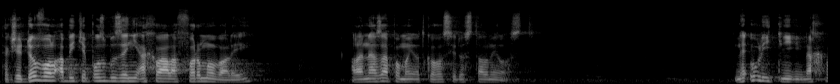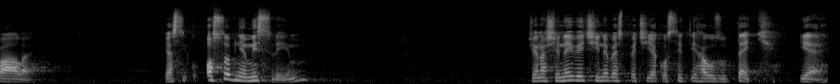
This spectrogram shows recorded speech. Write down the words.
Takže dovol, aby tě pozbuzení a chvála formovali, ale nezapomeň, od koho si dostal milost. Neulítni na chvále. Já si osobně myslím, že naše největší nebezpečí jako City Houseu teď je,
